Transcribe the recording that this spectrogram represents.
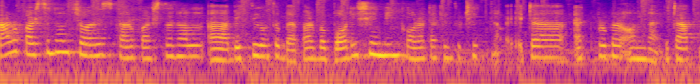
কারও পার্সোনাল চয়েস কারও পার্সোনাল ব্যক্তিগত ব্যাপার বা বডি শেমিং করাটা কিন্তু ঠিক না। এটা এক প্রকার অন্যায়। এটা আপনি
